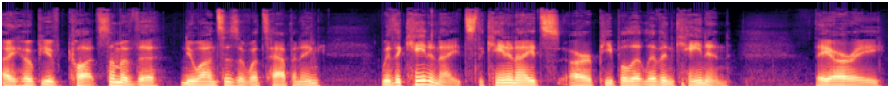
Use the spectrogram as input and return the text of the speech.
I hope you've caught some of the nuances of what's happening with the Canaanites. The Canaanites are people that live in Canaan. They are a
